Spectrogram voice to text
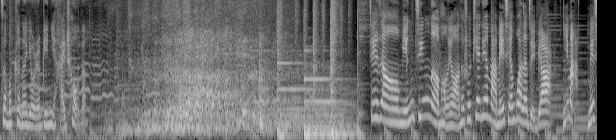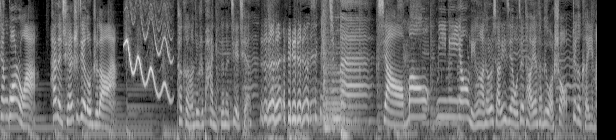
怎么可能有人比你还丑呢？这个叫明晶的朋友啊，他说天天把没钱挂在嘴边，尼玛没钱光荣啊，还得全世界都知道啊！他可能就是怕你跟他借钱。小猫咪咪幺零啊，他说小丽姐，我最讨厌他比我瘦，这个可以吗？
